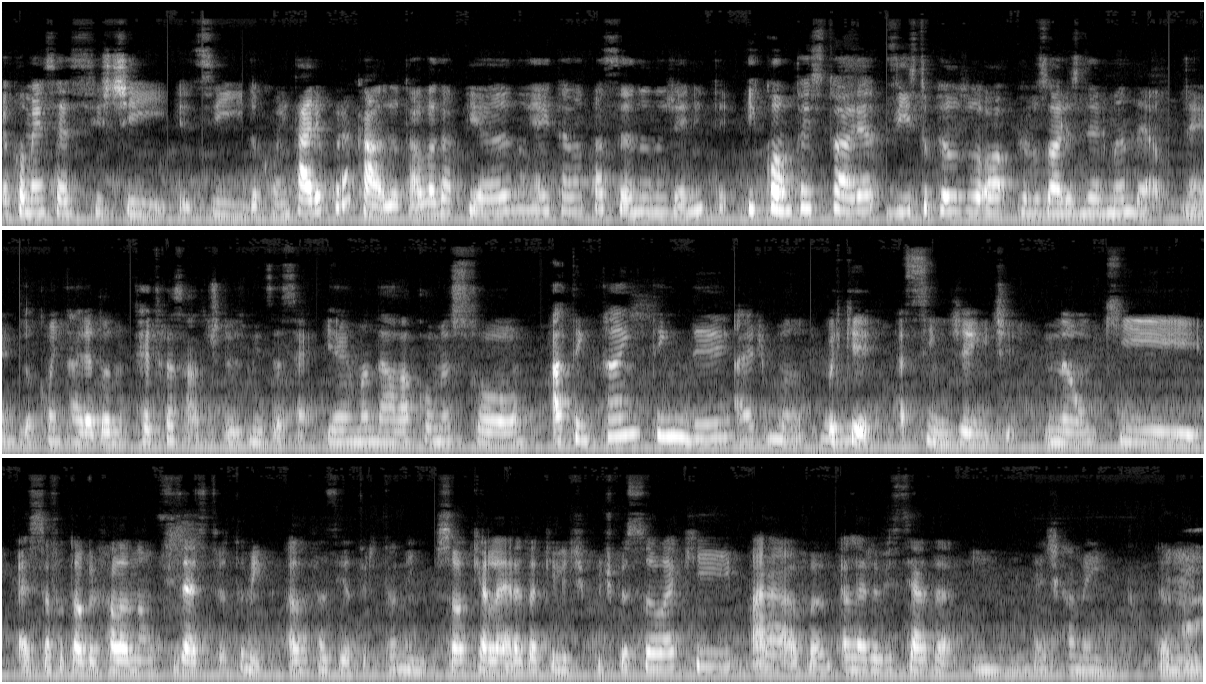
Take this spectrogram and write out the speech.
Eu comecei a assistir esse documentário por acaso. Eu tava zapeando e aí tava passando no GNT. E conta a história visto pelos, pelos olhos da irmã dela, né? Documentário é do ano retrasado, de 2017. E a irmã dela começou a tentar entender a irmã. Porque, assim, gente, não que essa fotógrafa ela não fizesse tratamento, ela fazia tratamento. Só que ela era daquele tipo de pessoa que parava, ela era viciada em medicamento também.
